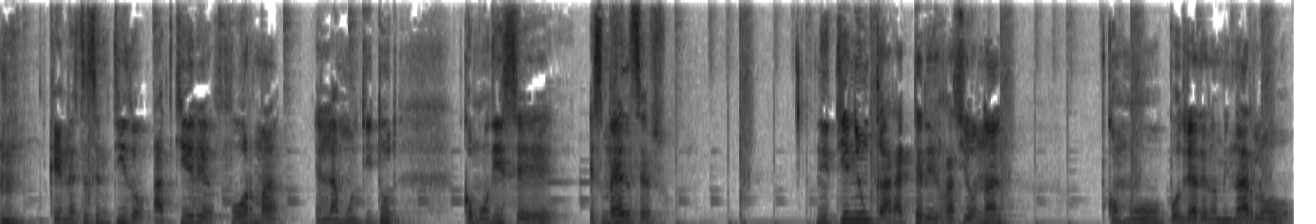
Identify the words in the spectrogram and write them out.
que en este sentido adquiere forma en la multitud, como dice Smelser, ni tiene un carácter irracional, como podría denominarlo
